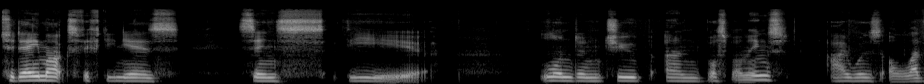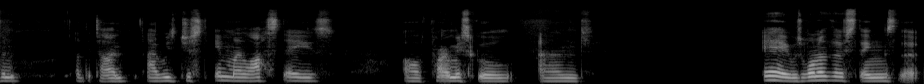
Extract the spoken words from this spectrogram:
today marks 15 years since the London tube and bus bombings. I was 11 at the time. I was just in my last days of primary school and yeah, it was one of those things that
